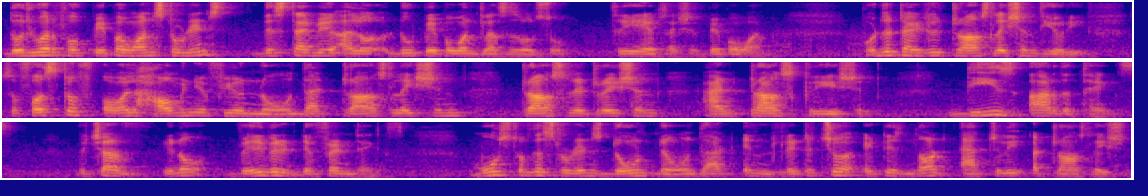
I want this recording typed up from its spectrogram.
Those who are for paper one students, this time we will do paper one classes also. 3 a.m. session, paper one. Put the title Translation Theory. So first of all, how many of you know that translation, transliteration, and transcreation, these are the things which are, you know, very, very different things. Most of the students don't know that in literature, it is not actually a translation.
